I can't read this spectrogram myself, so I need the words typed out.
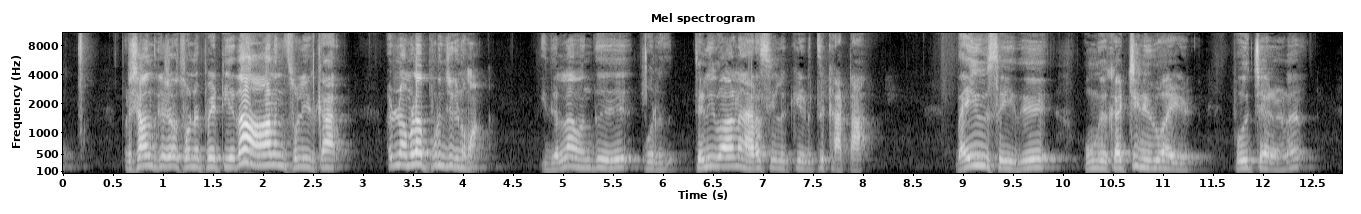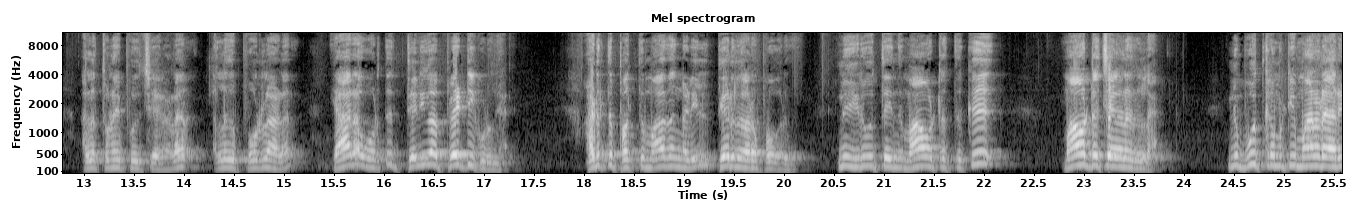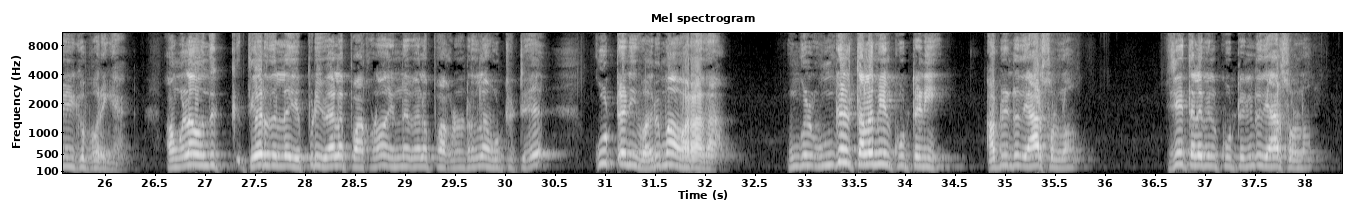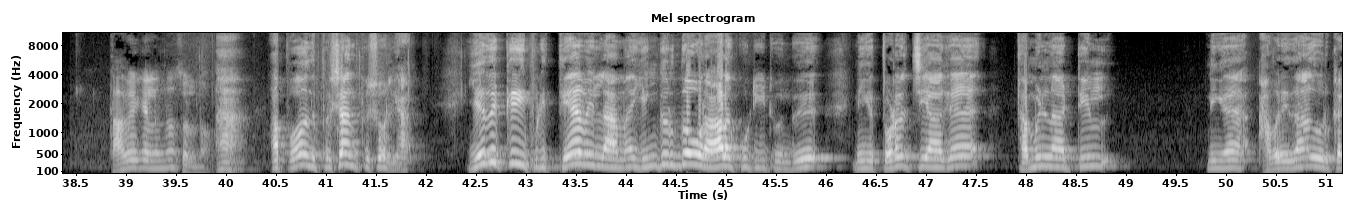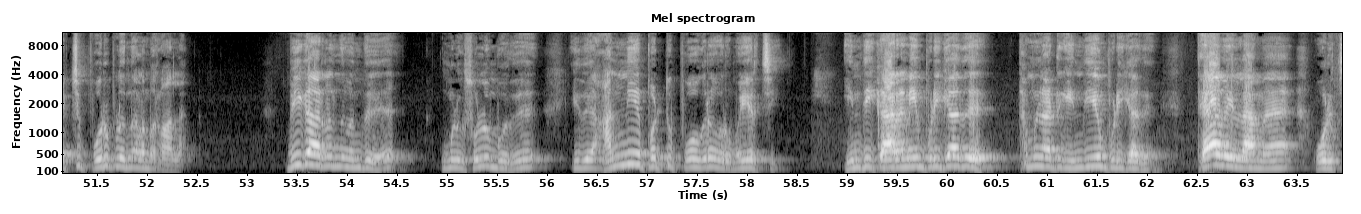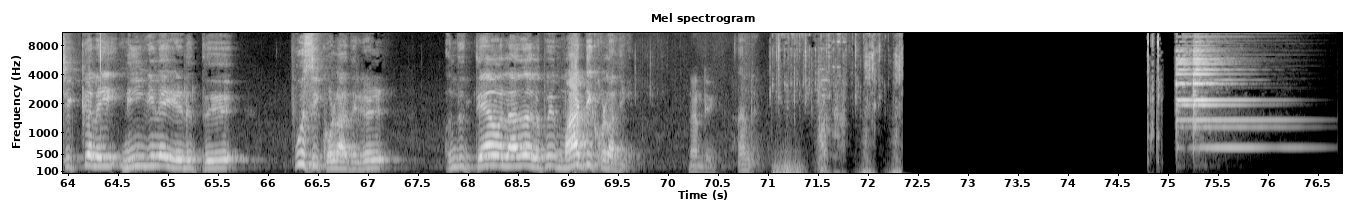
பிரசாந்த் கிஷோர் சொன்ன பேட்டியை தான் ஆனந்த் சொல்லியிருக்கார் அப்படின்னு நம்மளா புரிஞ்சுக்கணுமா? இதெல்லாம் வந்து ஒரு தெளிவான அரசியலுக்கு எடுத்துக்காட்டா? தயவு செய்து உங்கள் கட்சி நிர்வாகிகள் பொதுச் செயலாளர் அல்லது துணை பொதுச் செயலாளர் அல்லது பொருளாளர் யாரோ ஒருத்தர் தெளிவாக பேட்டி கொடுங்க. அடுத்த பத்து மாதங்களில் தேர்தல் வரப்போகிறது. இன்னும் இருபத்தைந்து மாவட்டத்துக்கு மாவட்ட செயலாளர் இல்லை. இன்னும் பூத் கமிட்டி மாநாடு அறிவிக்க போகிறீங்க அவங்களாம் வந்து தேர்தலில் எப்படி வேலை பார்க்கணும் என்ன வேலை பார்க்கணுன்றதெல்லாம் விட்டுட்டு கூட்டணி வருமா வராதா? உங்கள் உங்கள் தலைமையில் கூட்டணி அப்படின்றது யார் சொல்லணும்? விஜய் தலைமையில் கூட்டணின்றது யார் சொல்லணும்? தாவேக்காலேருந்து தான் சொல்லணும். ஆ அப்போது இந்த பிரசாந்த் கிஷோர் யார்? எதுக்கு இப்படி தேவையில்லாமல் எங்கிருந்தோ ஒரு ஆளை கூட்டிகிட்டு வந்து நீங்கள் தொடர்ச்சியாக தமிழ்நாட்டில் நீங்கள் அவர் ஏதாவது ஒரு கட்சி பொறுப்பில் இருந்தாலும் பரவாயில்ல. பீகார்லேருந்து வந்து உங்களுக்கு சொல்லும்போது இது அந்நியப்பட்டு போகிற ஒரு முயற்சி. இந்திக்காரனையும் பிடிக்காது தமிழ்நாட்டுக்கு இந்தியும் பிடிக்காது. தேவையில்லாமல் ஒரு சிக்கலை நீங்களே எடுத்து பூசிக்கொள்ளாதீர்கள். வந்து தேவையில்லாத அதில் போய் மாட்டிக்கொள்ளாதீங்க. நன்றி. நன்றி.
